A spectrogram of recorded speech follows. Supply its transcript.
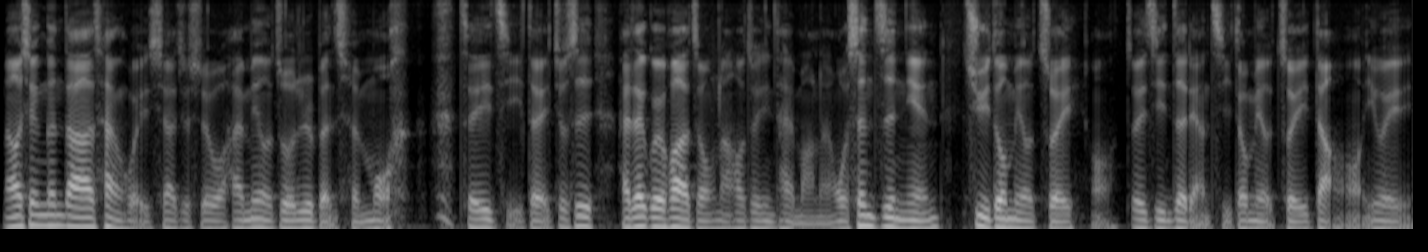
然后先跟大家忏悔一下，就是我还没有做日本沉没 这一集，对，就是还在规划中，然后最近太忙了，我甚至连剧都没有追哦，最近这两集都没有追到哦，因为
